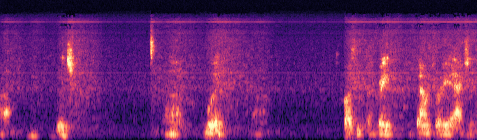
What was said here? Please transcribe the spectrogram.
um, which uh, would um, cause a great inflammatory reaction.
